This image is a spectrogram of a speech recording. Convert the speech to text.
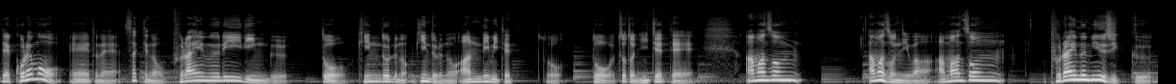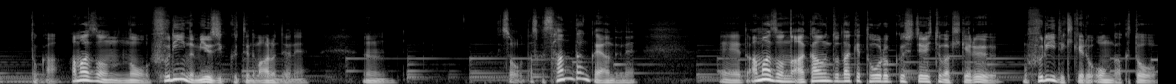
で、これも、えっ、とね、さっきのプライムリーディングと Kindle の、Kindle の Unlimited とちょっと似てて、Amazon、Amazon には Amazon プライムミュージックとか Amazon のフリーのミュージックっていうのもあるんだよね。うん。そう、確か3段階あるんだよね。えっ、と、Amazon のアカウントだけ登録してる人が聴ける、フリーで聴ける音楽と、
